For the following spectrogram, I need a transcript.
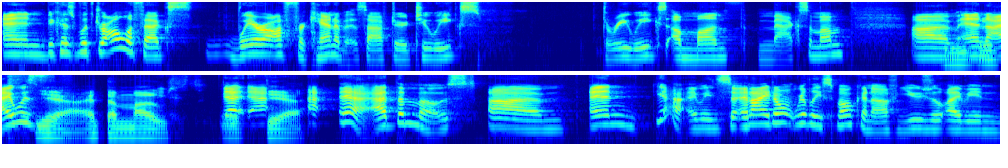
and because withdrawal effects wear off for cannabis after two weeks, three weeks, a month maximum. Um, and it's, I was yeah at the most yeah, yeah, yeah, at the most. Um, and yeah, I mean, so and I don't really smoke enough. Usually, I mean,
